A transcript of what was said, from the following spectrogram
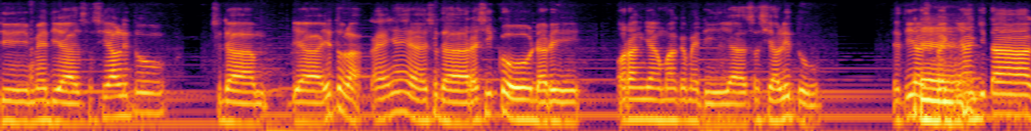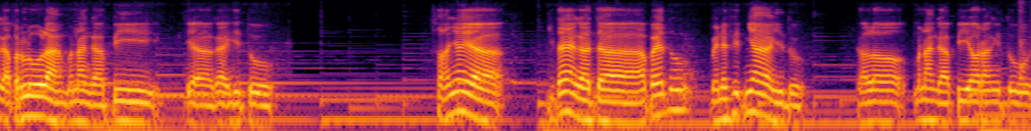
di media sosial itu sudah ya itulah kayaknya ya sudah resiko dari orang yang pakai media sosial itu. Jadi ya Hmm. sebaiknya kita nggak perlu lah menanggapi ya kayak gitu. Soalnya ya kita ya nggak ada apa itu benefitnya gitu. Kalau menanggapi orang itu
